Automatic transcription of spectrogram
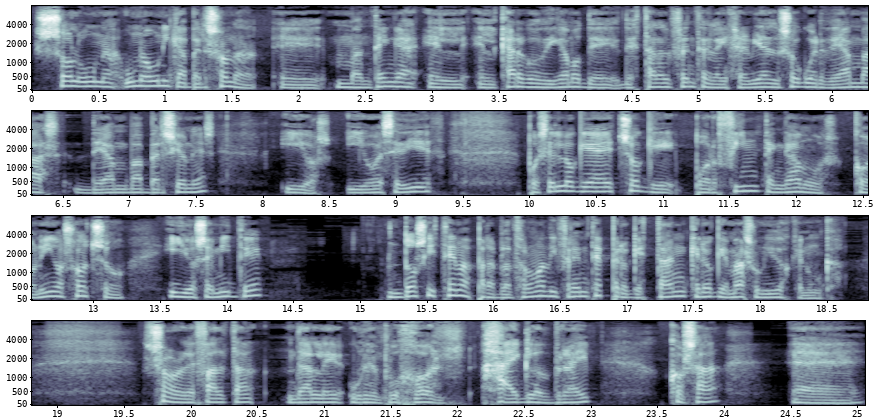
solo una, una única persona eh, mantenga el, el, cargo, digamos, de, de, estar al frente de la ingeniería del software de ambas, de ambas versiones, iOS y OS 10, pues es lo que ha hecho que por fin tengamos con iOS 8 y Yosemite dos sistemas para plataformas diferentes, pero que están creo que más unidos que nunca. Solo le falta darle un empujón a iCloud Drive, cosa eh,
